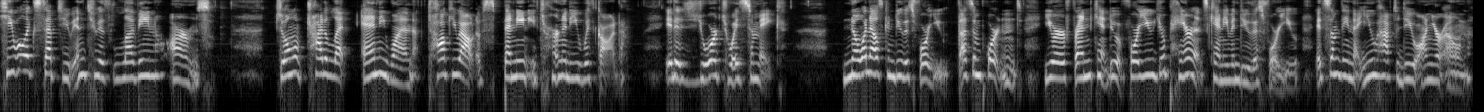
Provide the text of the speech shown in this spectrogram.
He will accept you into His loving arms. Don't try to let anyone talk you out of spending eternity with God. It is your choice to make. No one else can do this for you. That's important. Your friend can't do it for you. Your parents can't even do this for you. It's something that you have to do on your own.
